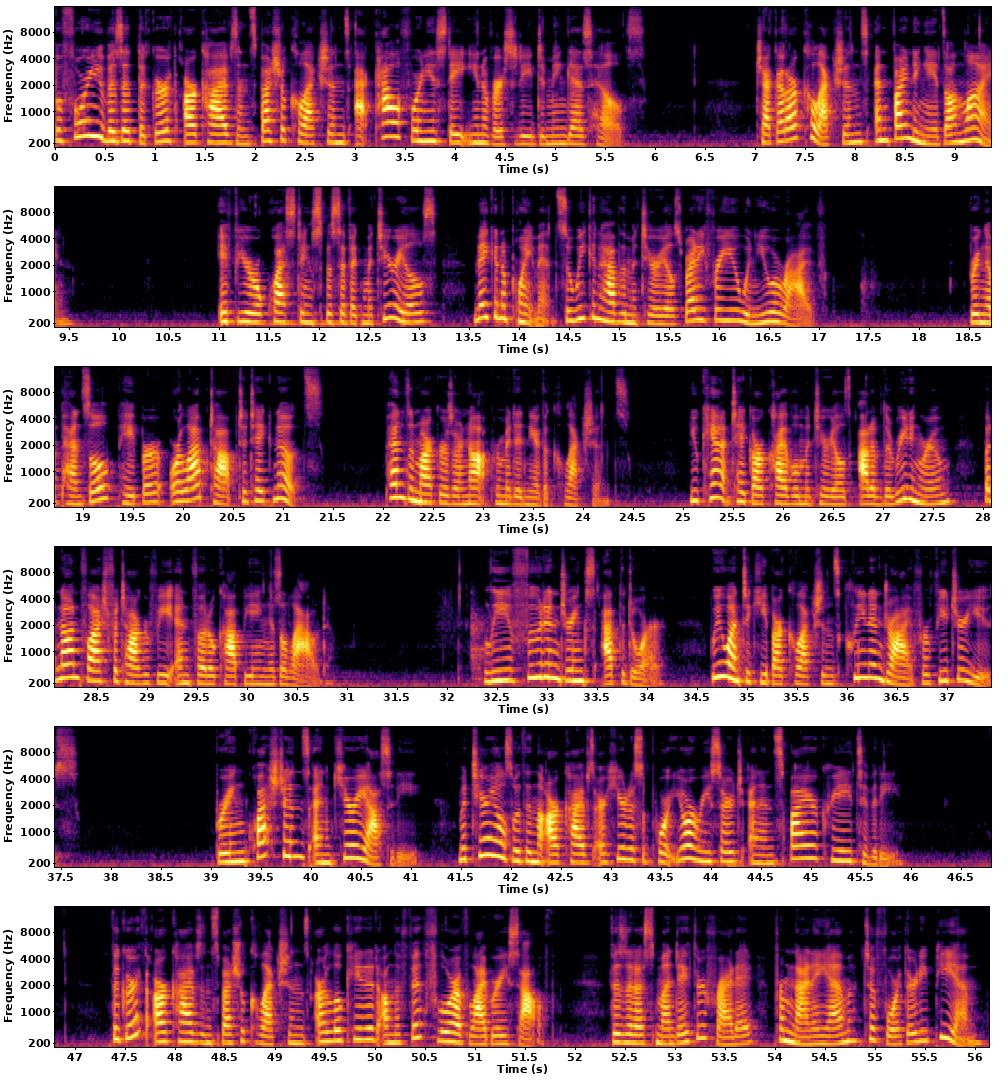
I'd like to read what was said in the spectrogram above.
before you visit the Gerth Archives and Special Collections at California State University Dominguez Hills. Check out our collections and finding aids online. If you're requesting specific materials, make an appointment so we can have the materials ready for you when you arrive. Bring a pencil, paper, or laptop to take notes. Pens and markers are not permitted near the collections. You can't take archival materials out of the reading room, but non-flash photography and photocopying is allowed. Leave food and drinks at the door. We want to keep our collections clean and dry for future use. Bring questions and curiosity. Materials within the archives are here to support your research and inspire creativity. The Gerth Archives and Special Collections are located on the fifth floor of Library South. Visit us Monday through Friday from 9 a.m. to 4:30 p.m.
